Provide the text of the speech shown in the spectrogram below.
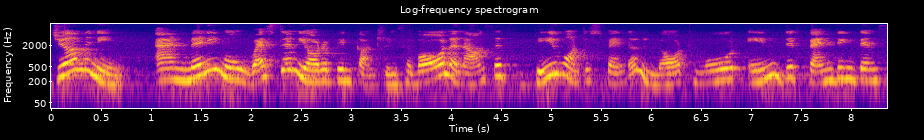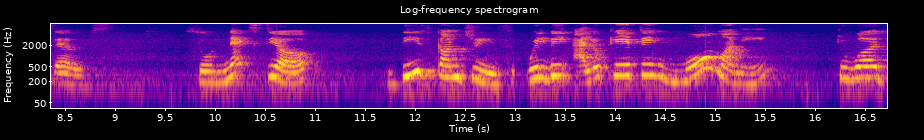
Germany and many more Western European countries have all announced that they want to spend a lot more in defending themselves. So, next year, these countries will be allocating more money towards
